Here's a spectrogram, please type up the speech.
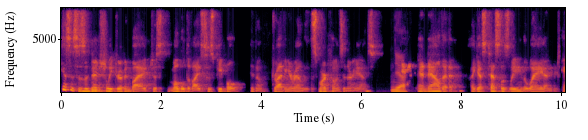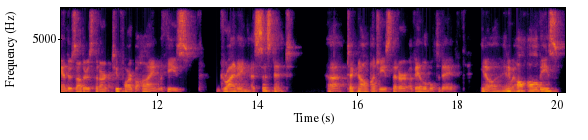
yes, this is initially driven by just mobile devices, people, you know, driving around with smartphones in their hands. Yeah. And now that I guess Tesla's leading the way and and there's others that aren't too far behind with these driving assistant uh, technologies that are available today. You know, anyway, all, all these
